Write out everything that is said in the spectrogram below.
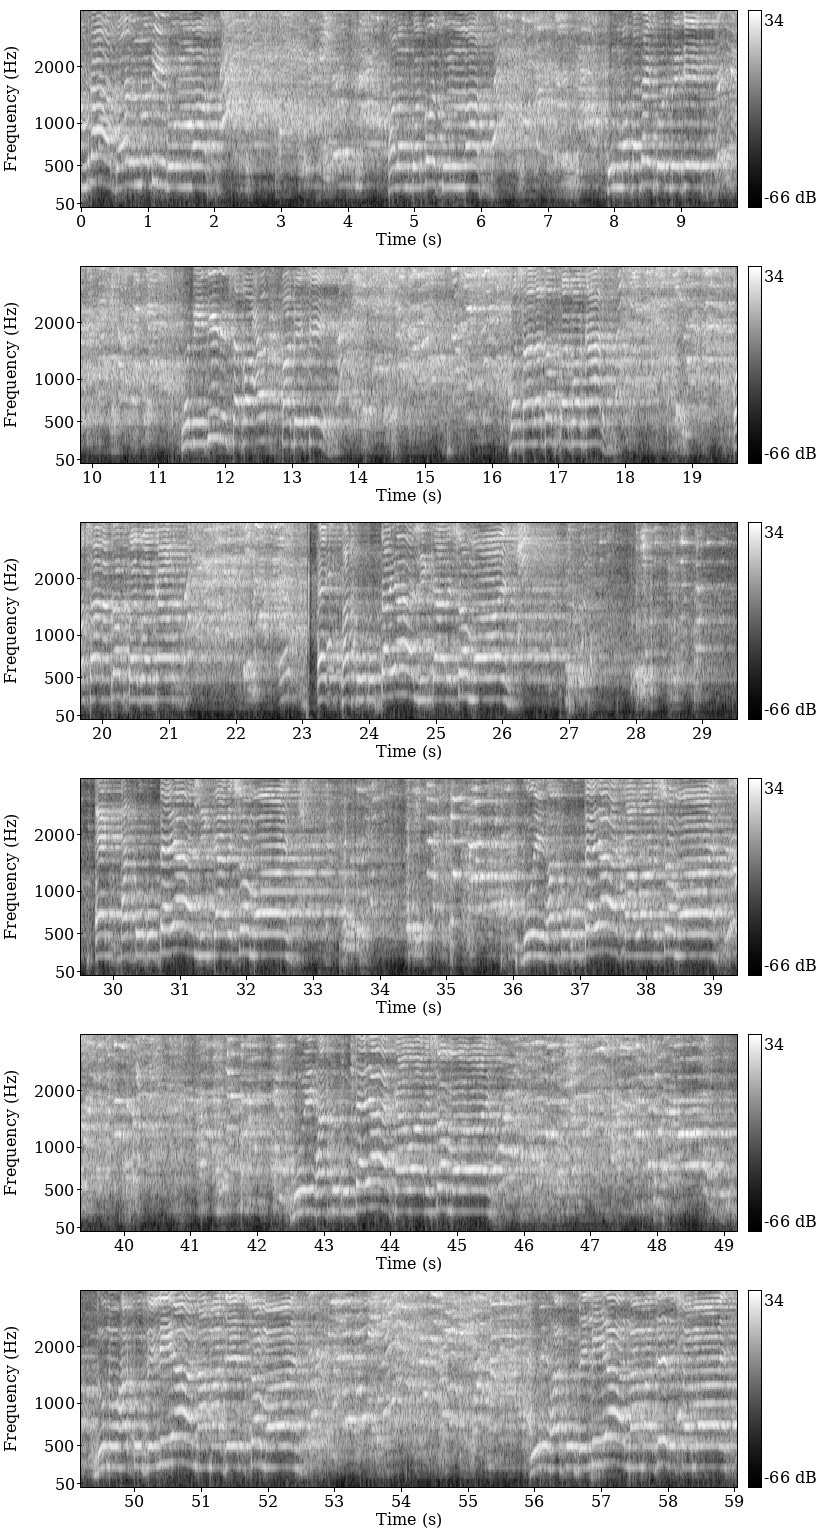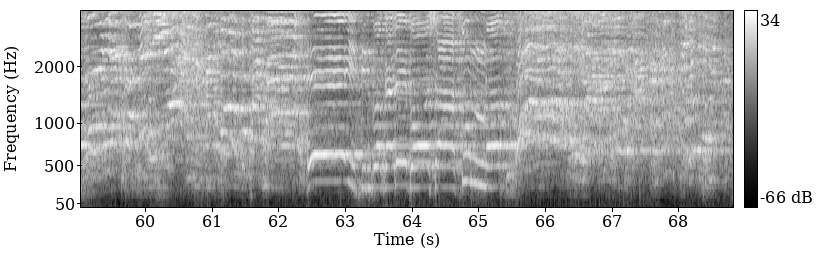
আমরা দল নবীর উম্মত। পালন করব সুন্নত। সুন্নত আদায় করবে যে নবীজির সাফাআত পাবে সে। বসার আদব কয় প্রকার? বসার আদব কয় প্রকার? এক হাঁটু উঠায়া লিকার সময় এক হাঁটু উঠায়া লিকার সময়। দুই হাঁটু উঠায়া কাওয়ার সময়। দুই হাঁটু উঠায়া খাওয়ার সময়। দুনু হাঁটু ফেলিয়া নামাজের সময়। দুই হাঁটু ফেলিয়া প্রকারে বসা সুন্নত।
